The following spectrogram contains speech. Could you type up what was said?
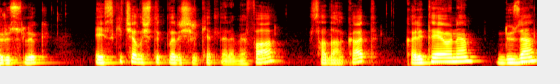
dürüstlük, eski çalıştıkları şirketlere vefa, sadakat, kaliteye önem, düzen,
